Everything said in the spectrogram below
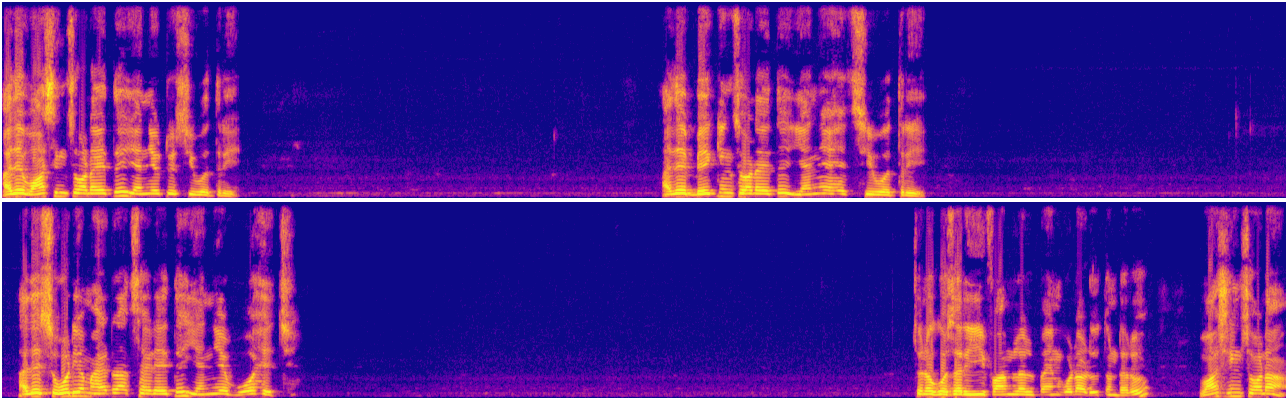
అదే వాషింగ్ సోడా అయితే ఎన్యూ టూ సిఓ త్రీ అదే బేకింగ్ సోడా అయితే ఎన్ఏహెచ్సిఓ త్రీ అదే సోడియం హైడ్రాక్సైడ్ అయితే ఎన్ఏఓహెచ్ చూడండి ఒక్కోసారి ఈ ఫార్ములాల పైన కూడా అడుగుతుంటారు. Washing soda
